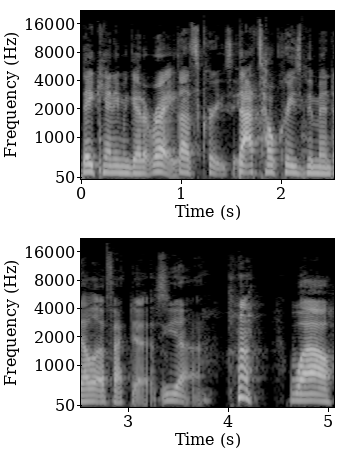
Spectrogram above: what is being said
they can't even get it right. That's crazy. That's how crazy the Mandela effect is. yeah. Wow.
